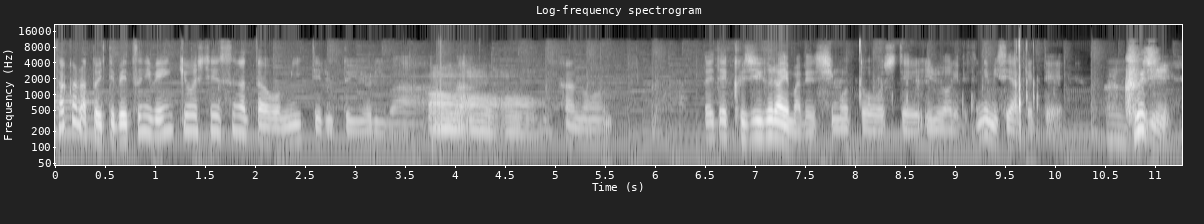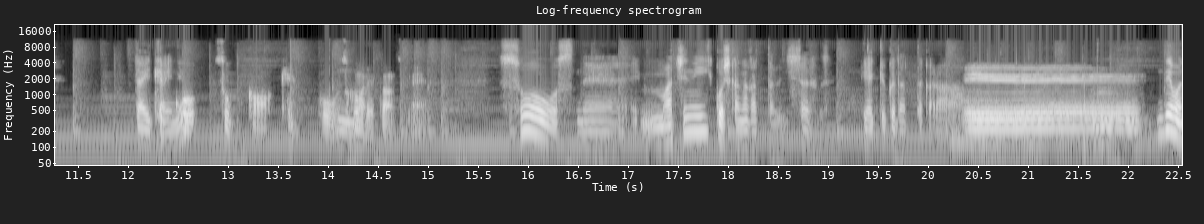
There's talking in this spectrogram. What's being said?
だからといって別に勉強してる姿を見てるというよりは、まあうんうんうん。あの、大体9時ぐらいまで仕事をしているわけですね、店開けて。9時？大体ね。そっか、結構遅くまでたんですね。そうですね。街に1個しかなかったりした薬局だったから。えでも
